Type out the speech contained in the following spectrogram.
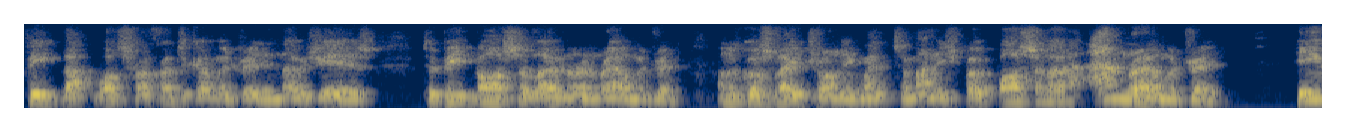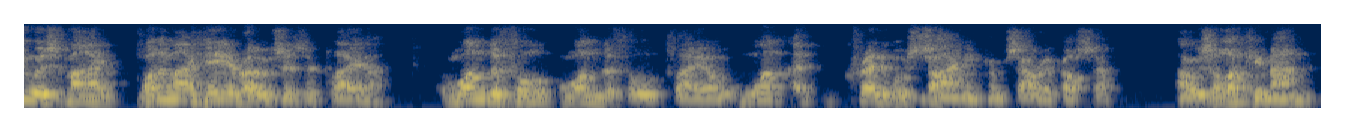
feat that was for Atletico Madrid in those years to beat Barcelona and Real Madrid? And of course, later on, he went to manage both Barcelona and Real Madrid. He was my one of my heroes as a player wonderful, wonderful player. One incredible signing from Saragossa. I was a lucky man.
